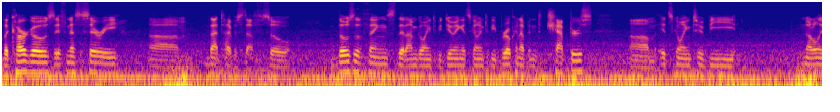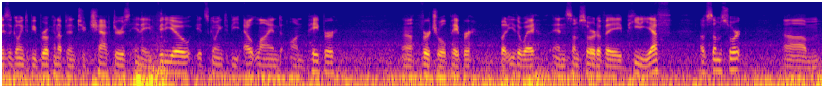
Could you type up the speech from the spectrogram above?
the cargoes if necessary, um, that type of stuff. So those are the things that I'm going to be doing. It's going to be broken up into chapters. Um, it's going to be not only is it going to be broken up into chapters in a video, it's going to be outlined on paper, uh, virtual paper, but either way, in some sort of a PDF of some sort. Um,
